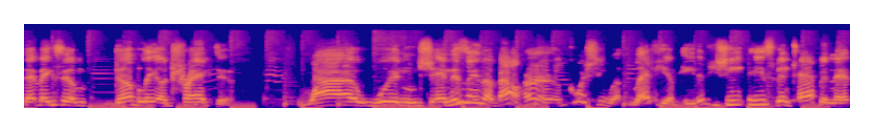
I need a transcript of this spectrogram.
That makes him doubly attractive. Why wouldn't she? And this ain't about her. Of course, she would let him eat it. She he's been tapping that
